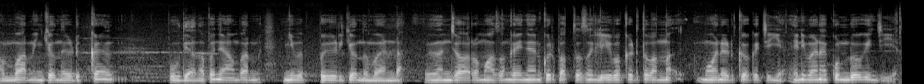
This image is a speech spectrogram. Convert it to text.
അമ്മ പറഞ്ഞു എനിക്കൊന്ന് എടുക്കാൻ പൂതിയാന്ന് അപ്പോൾ ഞാൻ പറഞ്ഞു ഇനി പേടിക്കൊന്നും വേണ്ട. ഒരു അഞ്ചാറോ മാസം കഴിഞ്ഞാൽ എനിക്കൊരു പത്ത് ദിവസം ലീവൊക്കെ എടുത്ത് വന്ന് മോനെടുക്കുകയൊക്കെ ചെയ്യാം. ഇനി വേണേൽ കൊണ്ടുപോവുകയും ചെയ്യാം.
